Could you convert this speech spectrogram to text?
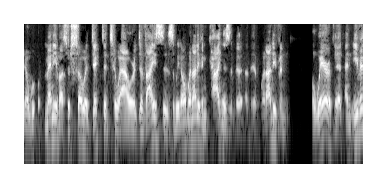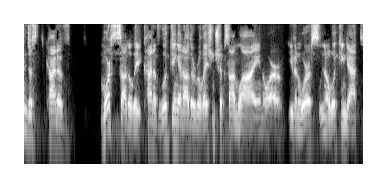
you know, many of us are so addicted to our devices, we don't, we're not even cognizant of it. We're not even aware of it. And even just kind of more subtly, kind of looking at other relationships online, or even worse, you know, looking at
